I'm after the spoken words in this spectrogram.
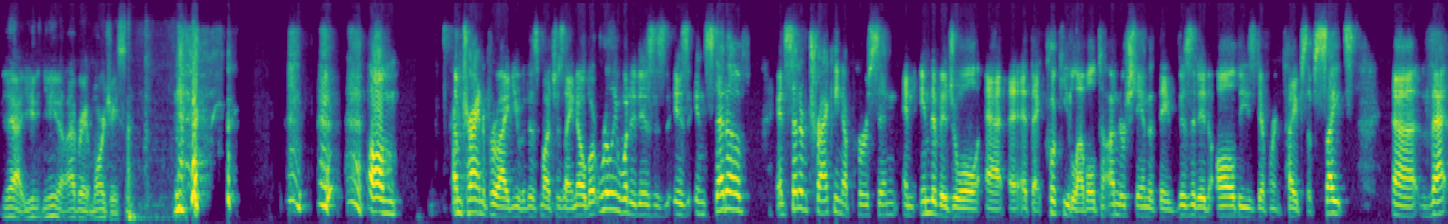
yeah, you, you need to elaborate more, Jason. um, I'm trying to provide you with as much as I know, but really what it is is, is instead of instead of tracking a person, an individual at, at that cookie level to understand that they visited all these different types of sites, uh, that,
